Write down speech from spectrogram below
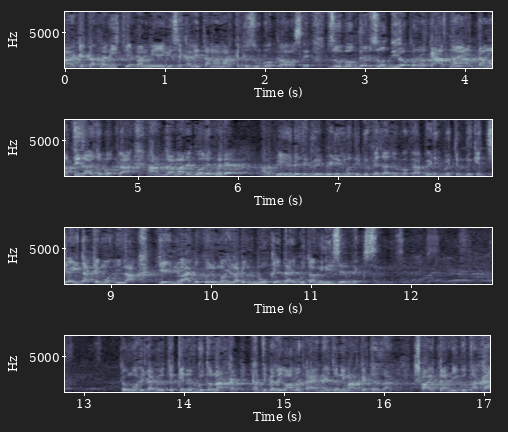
মার্কেটে আপনার স্ত্রী আপনার মেয়ে গেছে, খালি তানা মার্কেটে যুবকরাও আছে। যুবকদের যদিও কোনো কাজ নাই, আড্ডা মারতে যায় যুবকরা। আড্ডা মারে ঘরে ফেরে আর বিড়ির ভেতরে বিড়ির মধ্যে ঢুকে যায় যুবকরা। বিড়ির ভিতরে ঢুকে যেই তাকে মহিলা কে নিয়ে আগে করে মহিলাকে বুকে দেয় গুতো, আমি নিজে দেখছি। তো মহিলাগুলো তো কেনের গুতো না খাতি পেলে ভালো খায় না, এই জন্যই মার্কেটে যায়। শয়তানি কুতাকা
